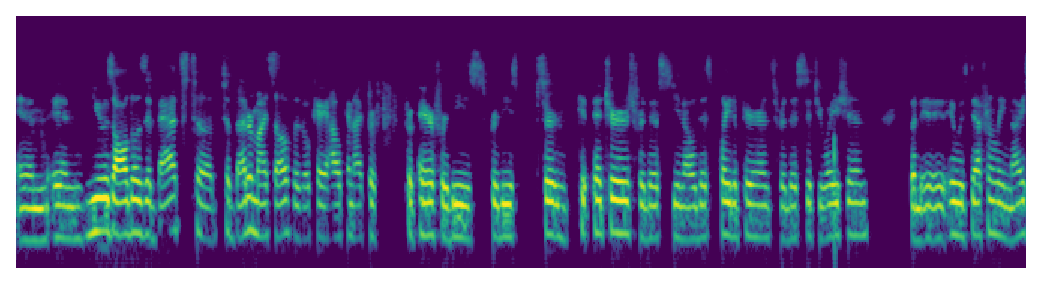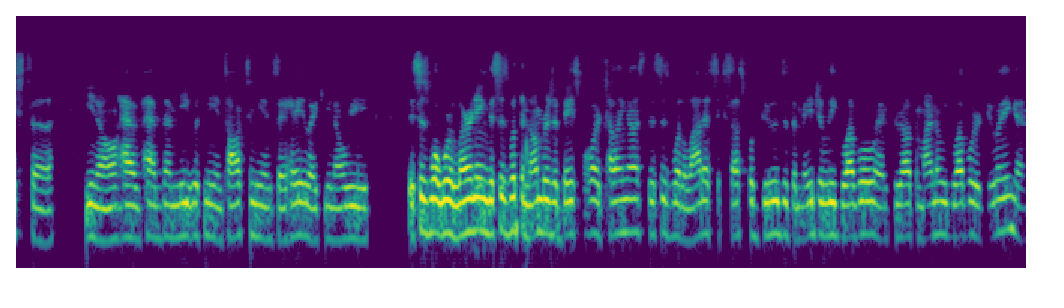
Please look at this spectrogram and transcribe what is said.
and and use all those at bats to to better myself. As okay, how can I pre- prepare for these for these certain pitchers for this you know this plate appearance for this situation? But it, it was definitely nice to you know have have them meet with me and talk to me and say, hey, like you know we this is what we're learning. This is what the numbers of baseball are telling us. This is what a lot of successful dudes at the major league level and throughout the minor league level are doing. And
